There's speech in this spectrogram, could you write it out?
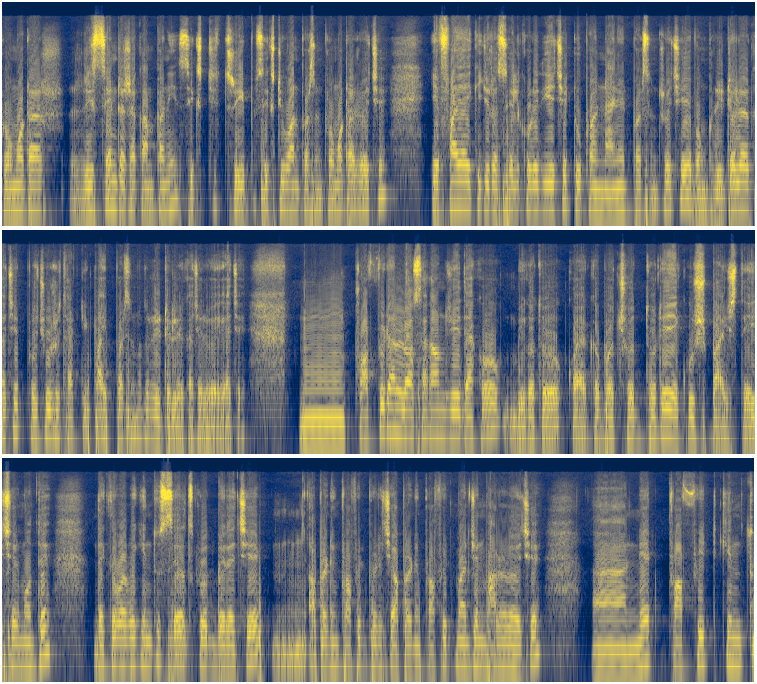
প্রোমোটার রিসেন্ট আসা company sixty three sixty one percent promoter রয়েছে এফআইআই কিছুটা সেল করে দিয়েছে two point nine eight percent রয়েছে এবং রিটেলের কাছে প্রচুর থার্টি ফাইভ পার্সেন্ট মতো রিটেলের কাছে রয়ে গেছে। প্রফিট অ্যান্ড লস অ্যাকাউন্ট যদি দেখো, বিগত কয়েক বছর ধরে একুশ, বাইশ, তেইশের মধ্যে, দেখতে পারবে কিন্তু সেলস গ্রোথ বেড়েছে অপারেটিং প্রফিট বেড়েছে অপারেটিং প্রফিট মার্জিন ভালো রয়েছে। নেট প্রফিট কিন্তু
